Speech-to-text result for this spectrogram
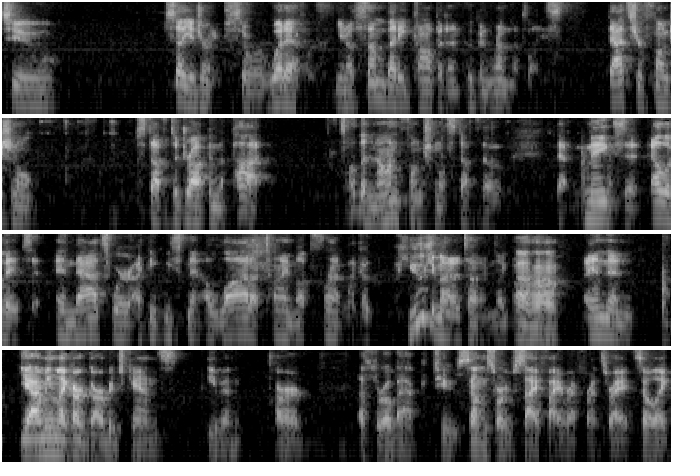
to sell you drinks or whatever you know somebody competent who can run the place. That's your functional stuff to drop in the pot. It's all the non-functional stuff though that makes it elevates it, and that's where I think we spent a lot of time up front, like a huge amount of time, like Uh huh. and then Yeah, I mean, like our garbage cans even are a throwback to some sort of sci-fi reference, right? So, like,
